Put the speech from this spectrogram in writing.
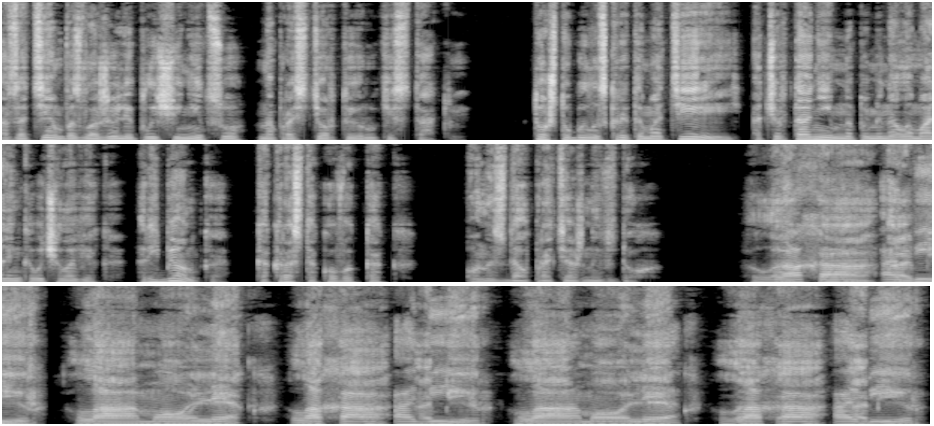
а затем возложили плащаницу на простертые руки статуи. То, что было скрыто материей, очертанием напоминало маленького человека, ребенка, как раз такого, как... Он издал протяжный вздох. Лаха Абир, Ламолек, Лаха Абир, Ламолек, Лаха Абир,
